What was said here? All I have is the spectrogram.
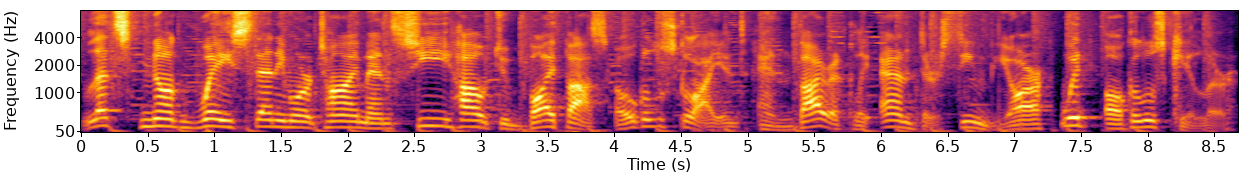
Let's not waste any more time and see how to bypass Oculus Client and directly enter SteamVR with Oculus Killer.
